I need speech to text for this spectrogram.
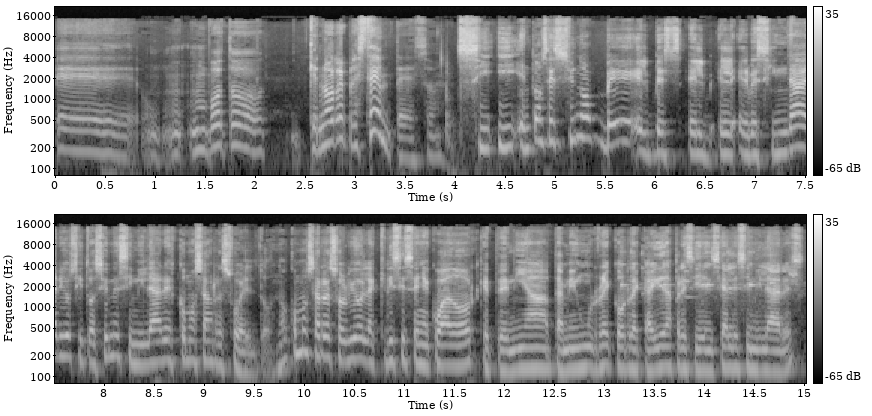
eh, un voto que no represente eso. Sí, y entonces si uno ve el, el- el vecindario, situaciones similares, cómo se han resuelto, ¿no? Cómo se resolvió la crisis en Ecuador, que tenía también un récord de caídas presidenciales similares,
